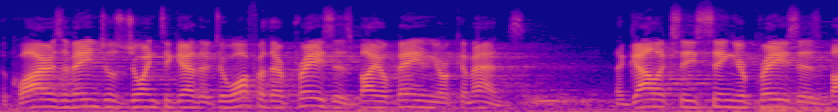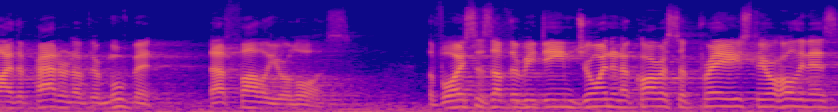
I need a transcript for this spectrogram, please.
The choirs of angels join together to offer their praises by obeying your commands. The galaxies sing your praises by the pattern of their movement that follow your laws. The voices of the redeemed join in a chorus of praise to your holiness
